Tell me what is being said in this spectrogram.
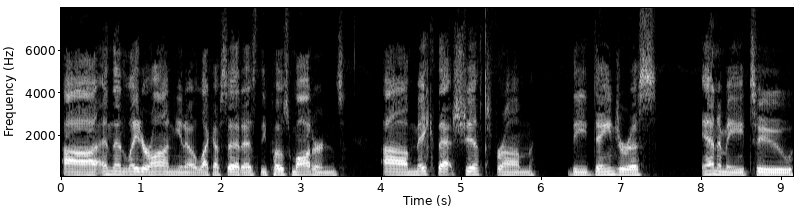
uh, and then later on, you know, like I've said, as the postmoderns, uh, make that shift from the dangerous enemy to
